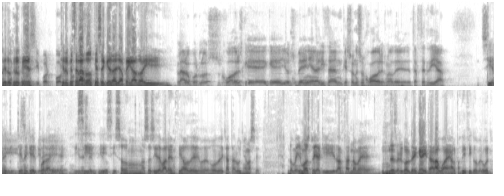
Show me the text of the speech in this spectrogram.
Pero creo que que es, sí, por- por- creo que es el arroz que se queda ya pegado ahí. Claro, por los jugadores que, que ellos ven y analizan, que son esos jugadores ¿no? de, de tercer día, tiene, que, tiene que ir por ahí, ¿eh? Y si, y si, son, no sé si de Valencia o de, o de Cataluña, no sé. Lo mismo estoy aquí lanzándome desde el Golden Gate al agua, ¿eh? al Pacífico, pero bueno.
